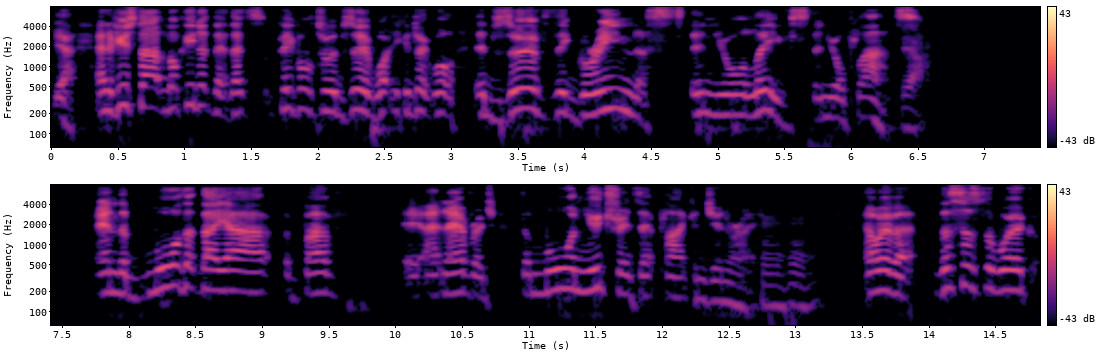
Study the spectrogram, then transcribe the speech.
Yeah, and if you start looking at that, that's people to observe what you can do. Well, observe the greenness in your leaves in your plants. Yeah. And the more that they are above an average, the more nutrients that plant can generate. Mm-hmm. However, this is the work,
